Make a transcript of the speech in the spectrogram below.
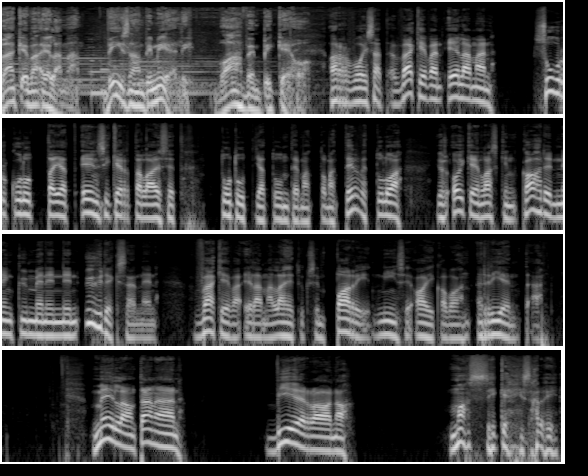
Väkevä elämä. Viisaampi mieli. Vahvempi keho. Arvoisat väkevän elämän suurkuluttajat, ensikertalaiset, tutut ja tuntemattomat. Tervetuloa, jos oikein laskin 29. Väkevä elämän lähetyksen pariin, niin se aika vaan rientää. Meillä on tänään vieraana Massi Keisari,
